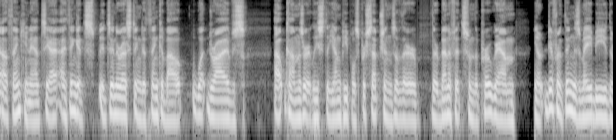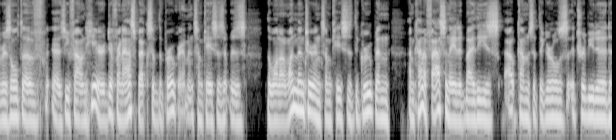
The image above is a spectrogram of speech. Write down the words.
Oh, thank you, Nancy. I, I think it's it's interesting to think about what drives outcomes, or at least the young people's perceptions of their their benefits from the program you know, different things may be the result of, as you found here, different aspects of the program. In some cases, it was the one on one mentor, in some cases, the group. And I'm kind of fascinated by these outcomes that the girls attributed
